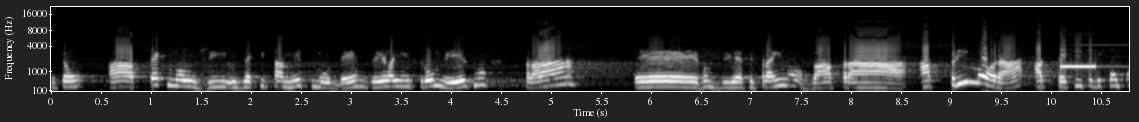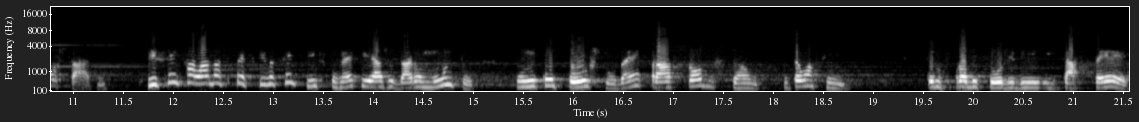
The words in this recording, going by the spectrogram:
Então, a tecnologia, os equipamentos modernos, ela entrou mesmo para, é, vamos dizer assim, para inovar, para aprimorar a técnica de compostagem. E sem falar nas pesquisas científicas, né, que ajudaram muito com o composto, né, para a produção. Então, assim, temos produtores de café,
